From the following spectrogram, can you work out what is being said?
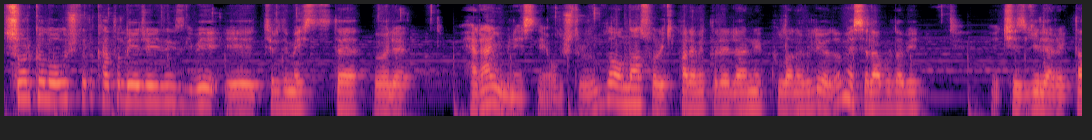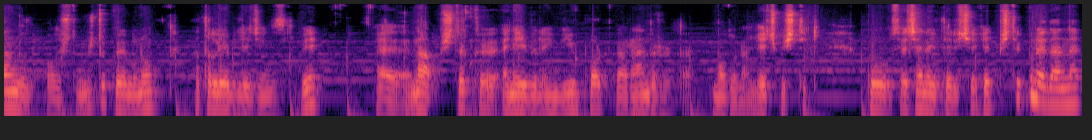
Circle'ı oluşturduk. Hatırlayacağınız gibi e, 3D Max'te böyle herhangi bir nesneyi oluşturduğumuzda ondan sonraki parametrelerini kullanabiliyordu. Mesela burada bir çizgiyle rectangle oluşturmuştuk ve bunu hatırlayabileceğiniz gibi e, ne yapmıştık? E, Enable in Viewport ve Renderer'da moduna geçmiştik. Bu seçenekleri check etmiştik. Bu nedenle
